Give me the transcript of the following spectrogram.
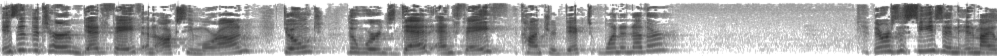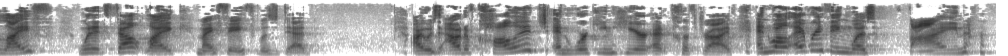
Isn't the term dead faith an oxymoron? Don't the words dead and faith contradict one another? There was a season in my life when it felt like my faith was dead. I was out of college and working here at Cliff Drive. And while everything was fine,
